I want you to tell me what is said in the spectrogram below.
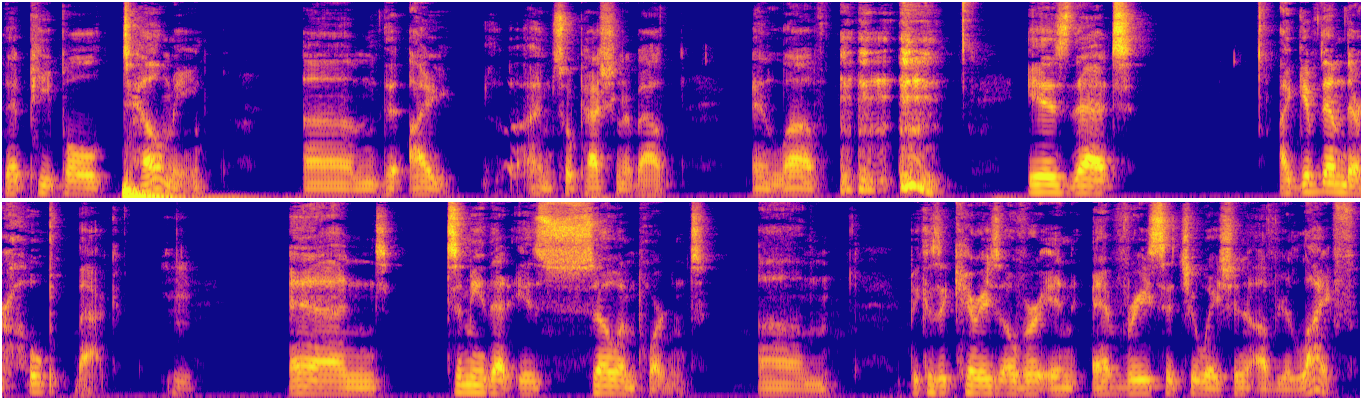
that people tell me um, that I I'm so passionate about and love is that I give them their hope back, Mhm. and to me that is so important um, because it carries over in every situation of your life,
